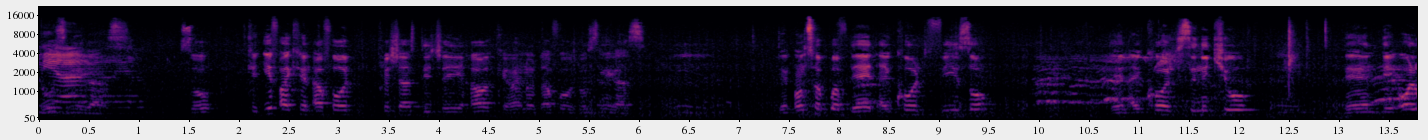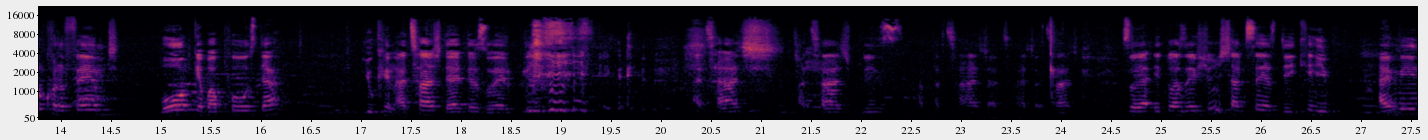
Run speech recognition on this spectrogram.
those Yeah, yeah, niggas. yeah. So, if I can afford Precious DJ, how can I not afford those niggas? Mm. Then on top of that, I called Fiso. Then I called Cineq. Then they all confirmed. Bonke poster. You can attach that as well, please. attach, attach, please. Attach, attach, attach. So yeah, it was a huge success. They came. I mean,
